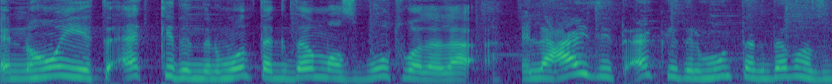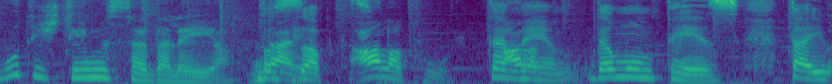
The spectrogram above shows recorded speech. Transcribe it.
إن هو يتأكد إن المنتج ده مظبوط ولا لأ. اللي عايز يتأكد المنتج ده مظبوط يشتريه من الصيدلية. direct، بالظبط. على طول. على طول. تمام ده ممتاز. طيب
